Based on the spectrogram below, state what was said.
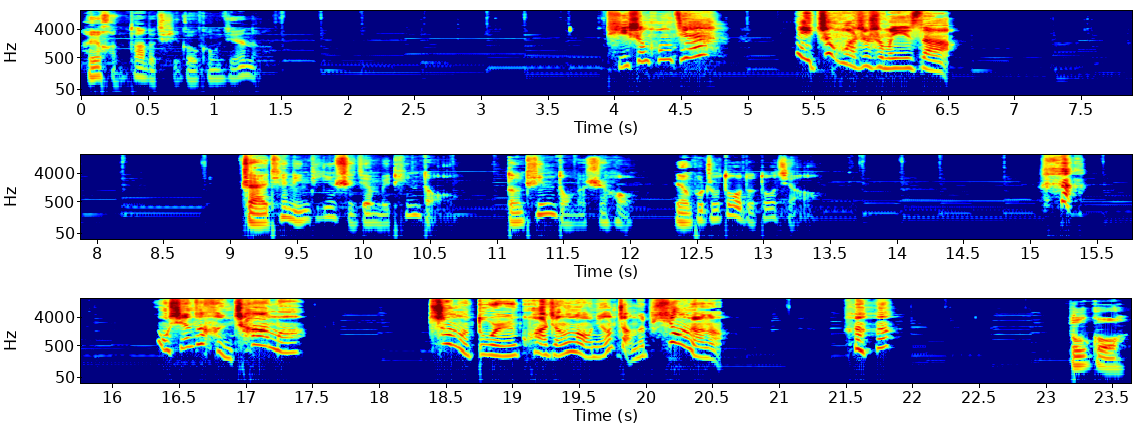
还有很大的提高空间呢。”提升空间？你这话是什么意思啊？翟天临第一时间没听懂，等听懂的时候，忍不住跺了跺脚：“哼，我现在很差吗？”这么多人夸奖老娘长得漂亮呢，呵呵。不过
